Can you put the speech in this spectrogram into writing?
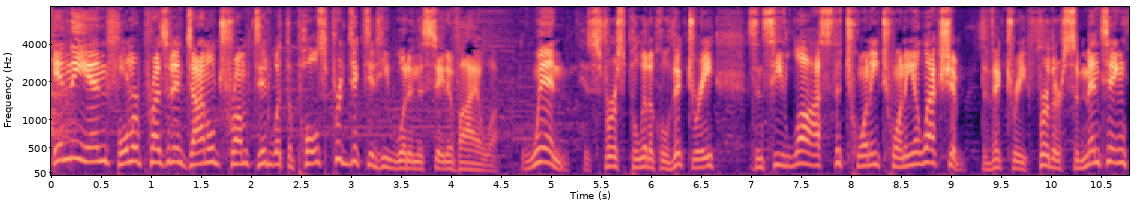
In the end, former President Donald Trump did what the polls predicted he would in the state of Iowa win his first political victory since he lost the 2020 election. The victory further cementing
